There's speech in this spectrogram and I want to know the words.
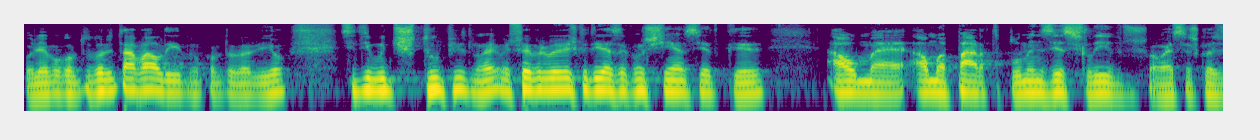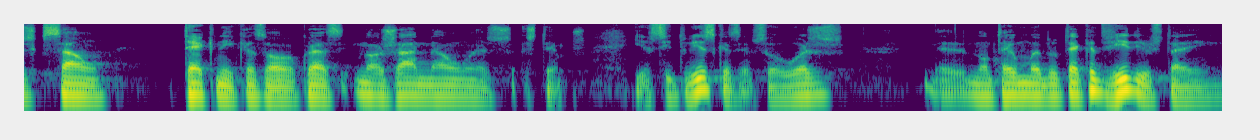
olhei para o computador e estava ali no computador. E eu senti muito estúpido, não é? Mas foi a primeira vez que eu tive essa consciência de que há uma, há uma parte, pelo menos esses livros, ou essas coisas que são técnicas, ou quase, nós já não as, as temos. E eu sinto isso, quer dizer, a pessoa hoje não tem uma biblioteca de vídeos, tem,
